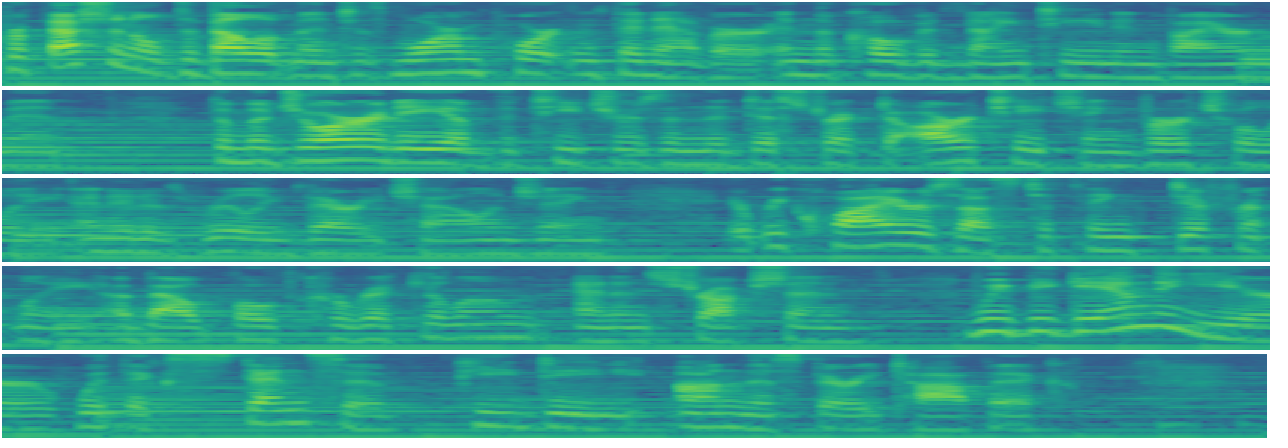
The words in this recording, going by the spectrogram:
Professional development is more important than ever in the COVID-19 environment. The majority of the teachers in the district are teaching virtually and it is really very challenging. It requires us to think differently about both curriculum and instruction. We began the year with extensive PD on this very topic.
